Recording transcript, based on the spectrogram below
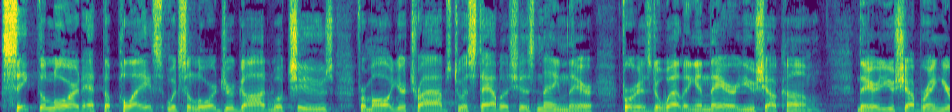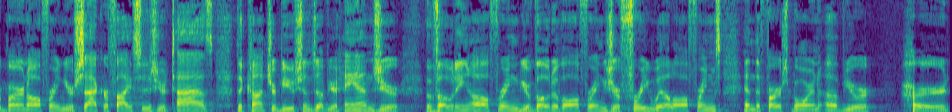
seek the Lord at the place which the Lord your God will choose from all your tribes to establish his name there for his dwelling, and there you shall come. There you shall bring your burnt offering, your sacrifices, your tithes, the contributions of your hands, your voting offering, your votive offerings, your free will offerings, and the firstborn of your herd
